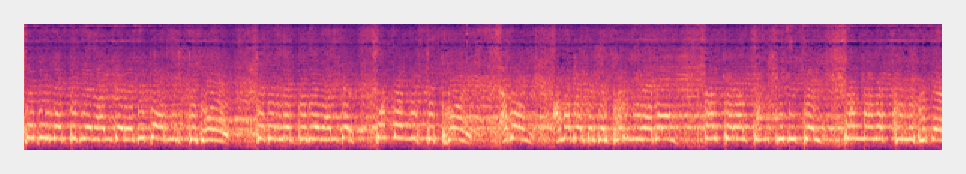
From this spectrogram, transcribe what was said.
সেটির মধ্য দিয়ে নারীদের অধিকার নিশ্চিত হয়। সেটির মধ্য দিয়ে নারীদের সম্মান নিশ্চিত হয়। এবং আমাদের দেশের ধর্মীয় এবং কালচারাল সংস্কৃতির যে অক্ষুণ্ণ থাকে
